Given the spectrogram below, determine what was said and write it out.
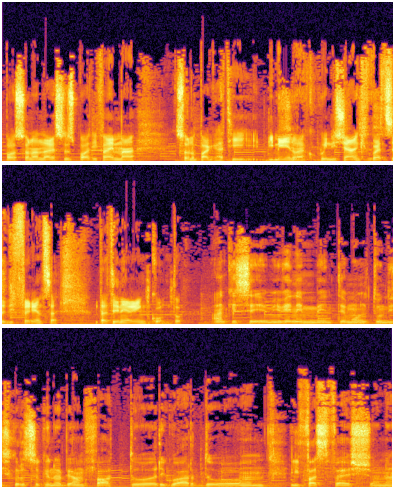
possono andare su Spotify, ma sono pagati di meno, Sì. ecco, quindi c'è anche Sì, questa differenza da tenere in conto. Anche se mi viene in mente molto un discorso che noi abbiamo fatto riguardo um, il fast fashion,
